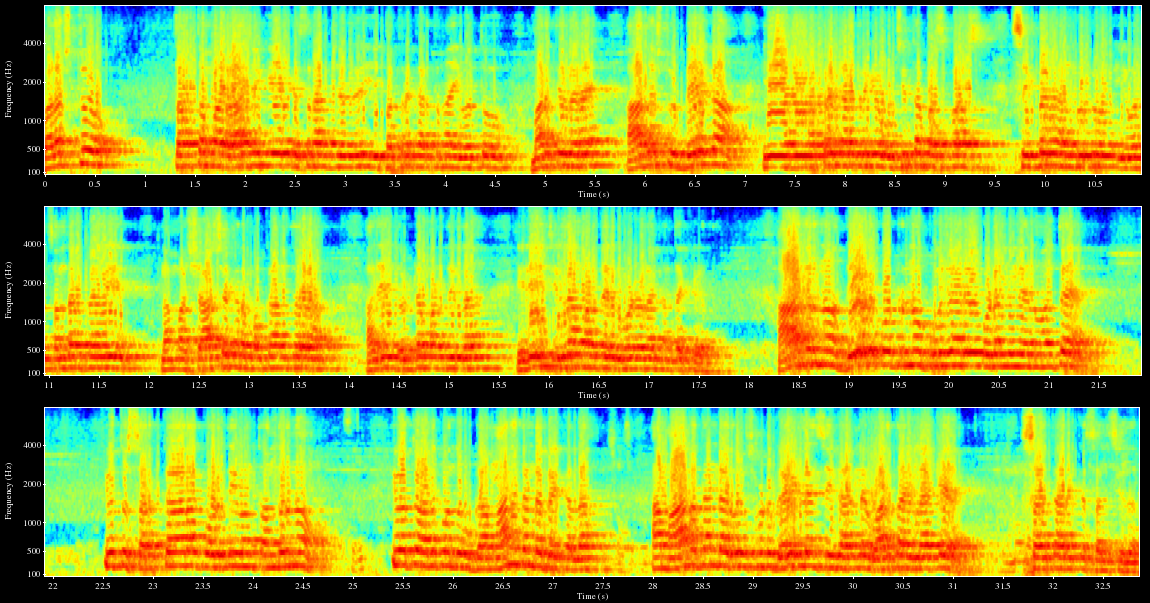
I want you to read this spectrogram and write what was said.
ಬಹಳಷ್ಟು ತಮ್ಮ ತಮ್ಮ ರಾಜಕೀಯ ಕೆಸರಾಜ್ಯದಲ್ಲಿ ಈ ಪತ್ರಕರ್ತನ ಇವತ್ತು ಮಾಡ್ತಿದ್ದಾರೆ ಆದಷ್ಟು ಬೇಗ ಈ ಪತ್ರಕರ್ತರಿಗೆ ಉಚಿತ ಬಸ್ ಪಾಸ್ ಸಿಗ್ಬೇಕು ಅಂದ್ಬಿಟ್ಟು ಈ ಒಂದು ಸಂದರ್ಭದಲ್ಲಿ ನಮ್ಮ ಶಾಸಕರ ಮುಖಾಂತರ ಅದೇ ದೊಡ್ಡ ಮಟ್ಟದಿಂದ ಇಡೀ ಜಿಲ್ಲಾ ಮಟ್ಟದಲ್ಲಿ ಓಡಾಡಕ್ಕಂತ ಕೇಳ್ತಾರೆ. ಆದ್ರೂ ದೇವರು ಕೊಟ್ರು ಪೂಜಾರಿ ಕೊಡಲಿಲ್ಲ ಅನ್ನುವಂತೆ ಇವತ್ತು ಸರ್ಕಾರ ಕೊಡ್ತೀವಿ ಅಂತಂದ್ರೂ ಇವತ್ತು ಅದಕ್ಕೊಂದು ಮಾನದಂಡ ಬೇಕಲ್ಲ? ಆ ಮಾನದಂಡ ರೂಪಿಸ್ಬಿಟ್ಟು ಗೈಡ್ಲೈನ್ಸ್ ಈಗಾಗಲೇ ವಾರ್ತಾ ಇಲಾಖೆ ಸರ್ಕಾರಕ್ಕೆ ಸಲ್ಲಿಸಿದರು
